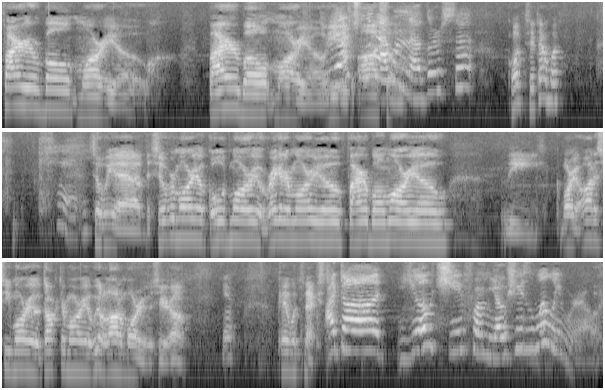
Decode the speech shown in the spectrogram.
Fireball Mario. Fireball Mario. He is awesome. have another set? Come on, sit down, bud. Okay. So we have the Silver Mario, Gold Mario, regular Mario, Fireball Mario, the Mario Odyssey Mario, Doctor Mario. We got a lot of Marios here, huh? Yep. Okay, what's next? I got Yoshi from Yoshi's Woolly World. I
